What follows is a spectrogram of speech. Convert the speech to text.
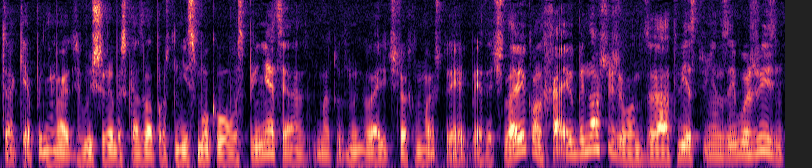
так я понимаю, выше рыба сказал, просто не смог его воспринять, а тут мы говорим, что, что этот человек, он хайв бенавший же, он ответственен за его жизнь.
